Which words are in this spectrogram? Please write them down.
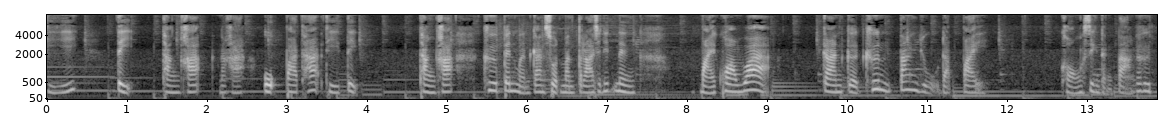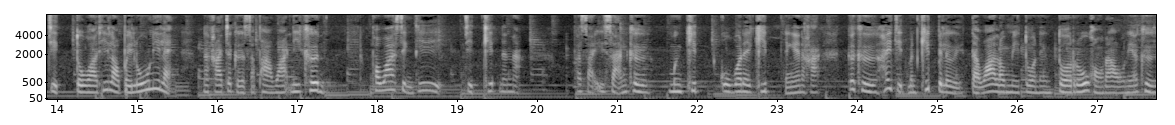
ถีติทังคะนะคะ อุปาทะถีติทังคะ คือเป็นเหมือนการสวดมันตราชนิดหนึ่ง หมายความว่า การเกิดขึ้นตั้งอยู่ดับไปของสิ่งต่างๆ ก็คือจิตตัวที่เราไปรู้นี่แหละนะคะ จะเกิดสภาวะนี้ขึ้น เพราะว่าสิ่งที่จิตคิดนั่นน่ะภาษาอีสานคือ มึงคิดกูว่าได้คิดอย่างเงี้ยนะคะ ก็คือให้จิตมันคิดไปเลย แต่ว่าเรามีตัวหนึ่งตัวรู้ของเราเนี่ยคือ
